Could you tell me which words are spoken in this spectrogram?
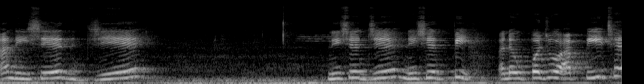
આ નિષેધ જે નિષેધ જે, નિષેધ પી. અને ઉપર જો આ પી છે,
